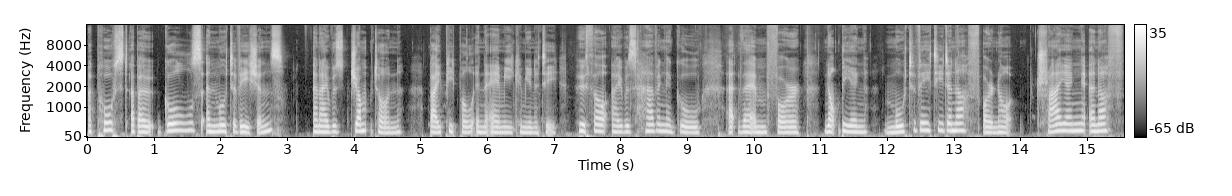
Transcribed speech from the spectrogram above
a post about goals and motivations, and I was jumped on by people in the ME community who thought I was having a go at them for not being motivated enough or not trying enough.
